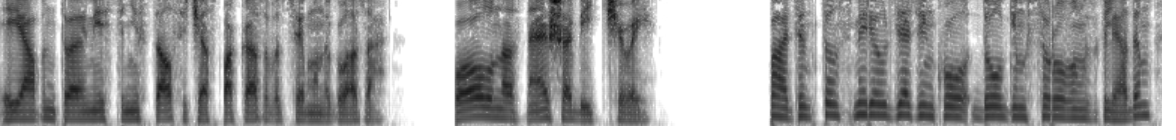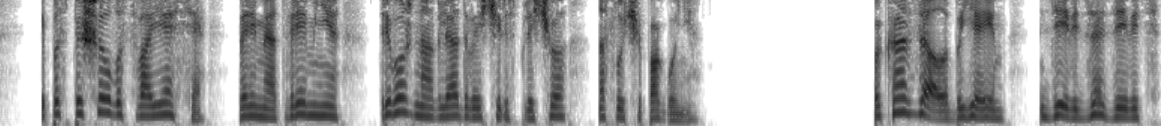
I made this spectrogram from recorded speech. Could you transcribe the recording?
и я бы на твоем месте не стал сейчас показываться ему на глаза. Пол у нас, знаешь, обидчивый». Паддингтон смирил дяденьку долгим суровым взглядом и поспешил в освояси, время от времени тревожно оглядываясь через плечо на случай погони. «Показала бы я им девять за девять»,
